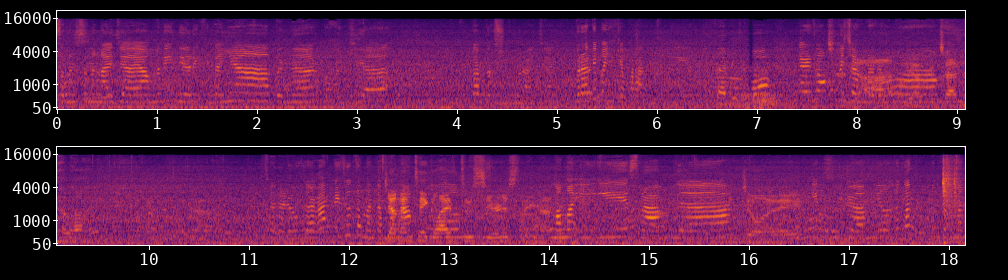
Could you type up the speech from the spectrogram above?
seneng-seneng aja yang penting dari kitanya benar bahagia kita bersyukur aja berarti banyak yang perhatiin Tadi. oh eh itu aku bercanda ya, doang ya bercanda lah kan itu teman-teman jangan aku. take life too seriously kan? Mama Iis, Rangga, enjoy Ibu Jamil itu kan teman-teman.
